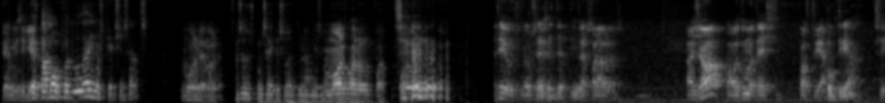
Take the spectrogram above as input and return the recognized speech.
Que ni que siquiera... està molt fotuda i no es queixa, saps? Molt bé, molt bé. Això és un consell que suelo donar més. no? Molt bona resposta. Molt bé. Adjectius, no ho sé. Tres adjectius. Tres paraules. A jo o tu mateix? Pots triar? Puc triar. Sí.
